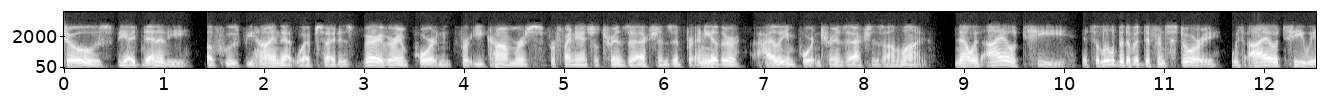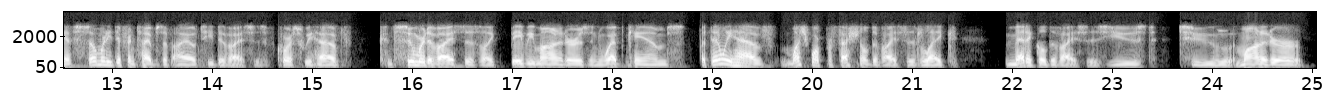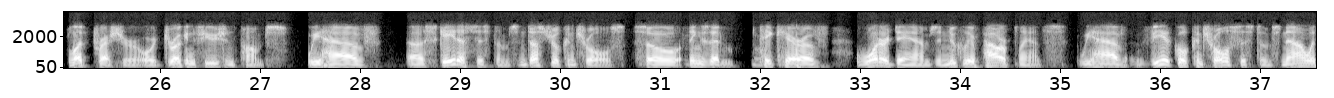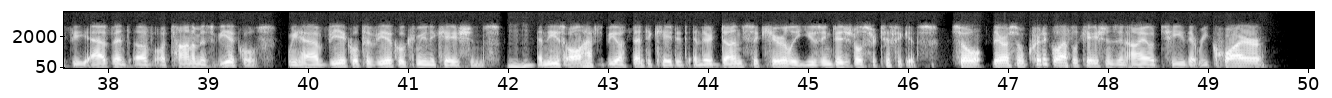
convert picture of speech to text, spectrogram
shows the identity of who's behind that website is very, very important for e commerce, for financial transactions, and for any other highly important transactions online. Now, with IoT, it's a little bit of a different story. With IoT, we have so many different types of IoT devices. Of course, we have consumer devices like baby monitors and webcams, but then we have much more professional devices like medical devices used to monitor blood pressure or drug infusion pumps. We have uh, SCADA systems, industrial controls, so things that take care of water dams and nuclear power plants. We have vehicle control systems. Now, with the advent of autonomous vehicles, we have vehicle to vehicle communications. Mm-hmm. And these all have to be authenticated and they're done securely using digital certificates. So, there are some critical applications in IoT that require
